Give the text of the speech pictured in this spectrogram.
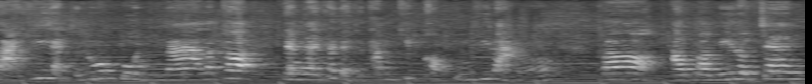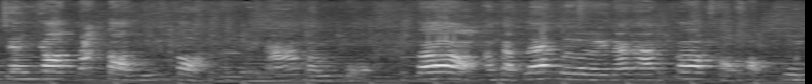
สายที่อยากจะร่วมบุญนะ แล้วก็ยังไงก็เดี๋ยวจะทำคลิปขอบคุณที่หลัง ก็เอาตอนนี้เราแจ้งแจ้งยอดนักตอนนี้ก่อนเลยนะบางโก ก็อันดับแรกเลยนะครับ ก็ขอขอบคุณ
